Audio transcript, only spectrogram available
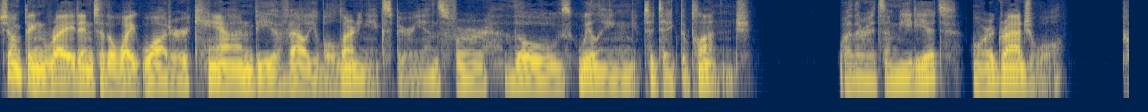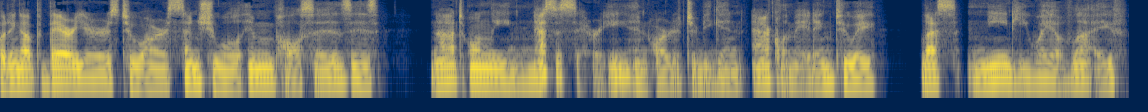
jumping right into the white water can be a valuable learning experience for those willing to take the plunge. Whether it's immediate or gradual, putting up barriers to our sensual impulses is not only necessary in order to begin acclimating to a less needy way of life,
